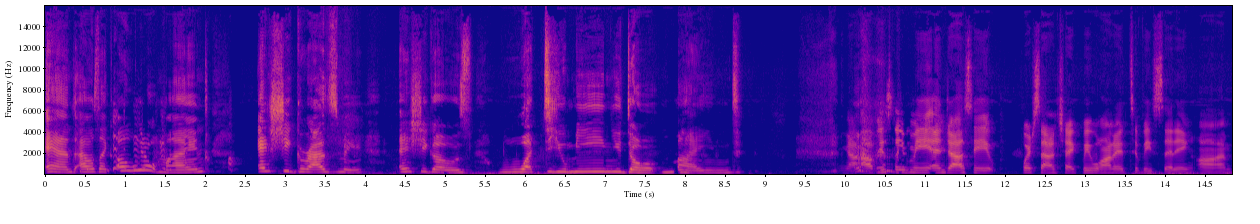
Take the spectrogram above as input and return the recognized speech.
And I was like, oh, we don't mind. And she grabs me and she goes, What do you mean you don't mind? Yeah, obviously, me and Jassy for soundcheck, we wanted to be sitting on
